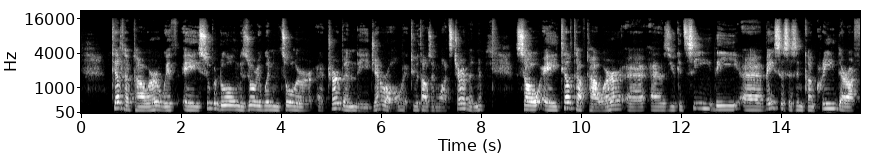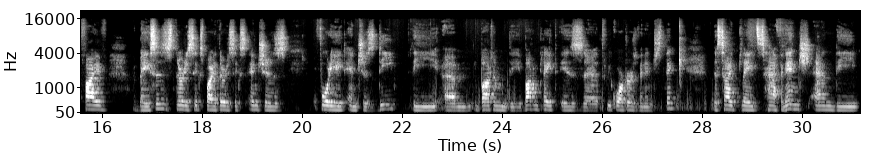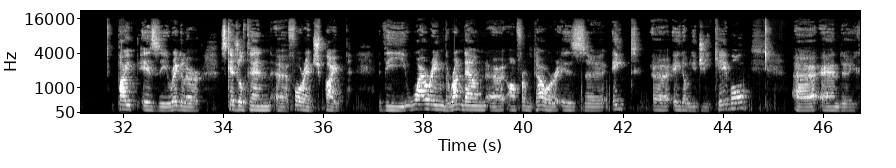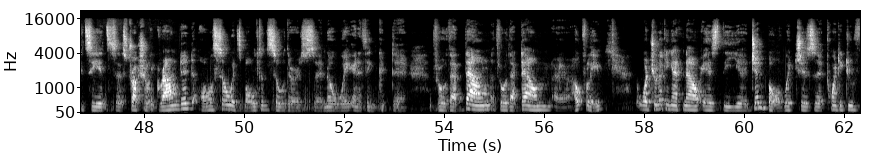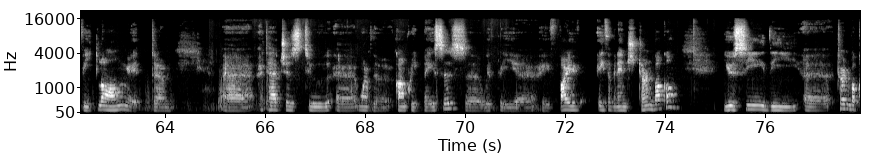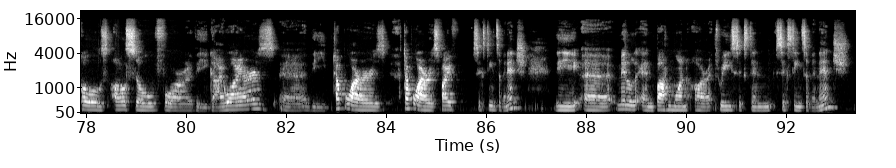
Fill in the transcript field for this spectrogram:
tilt-up tower with a super dual Missouri wind and solar uh, turbine, the General, a 2000 watts turbine. So a tilt-up tower, uh, as you can see, the uh, basis is in concrete. There are five bases, 36 by 36 inches, 48 inches deep the um, bottom the bottom plate is uh, three quarters of an inch thick. The side plates half an inch, and the pipe is the regular Schedule 10 uh, 4 inch pipe. The wiring, the rundown uh, from the tower is uh, 8 uh, AWG cable. Uh, and uh, you can see it's uh, structurally grounded. Also it's bolted so there's uh, no way anything could uh, throw that down throw that down uh, hopefully. What you're looking at now is the uh, gin pole which is 22 feet long. It um, attaches to one of the concrete bases with the a 5 eighth of an inch turnbuckle you see the uh, turnbuckles also for the guy wires. Uh, the top wires, top wire is 5 sixteenths of an inch. The uh, middle and bottom one are 3 sixteenths of an inch.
